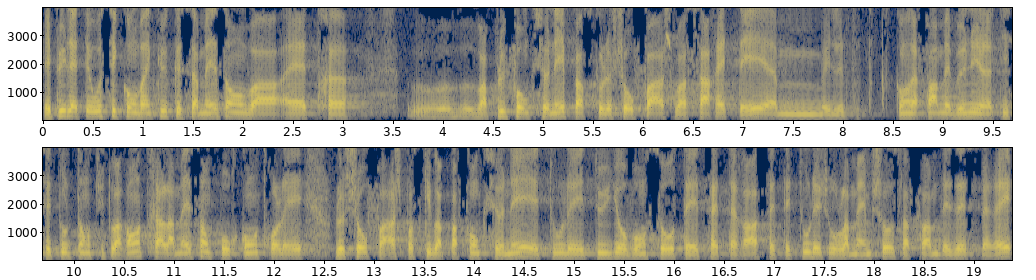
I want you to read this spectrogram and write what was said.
Et puis, il était aussi convaincu que sa maison va être va plus fonctionner parce que le chauffage va s'arrêter. Quand la femme est venue, elle disait tout le temps, tu dois rentrer à la maison pour contrôler le chauffage parce qu'il va pas fonctionner et tous les tuyaux vont sauter, etc. C'était tous les jours la même chose, la femme désespérée.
